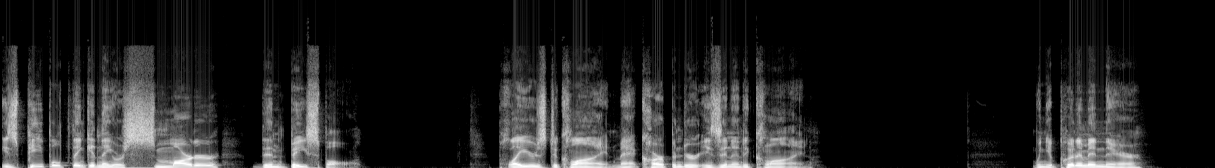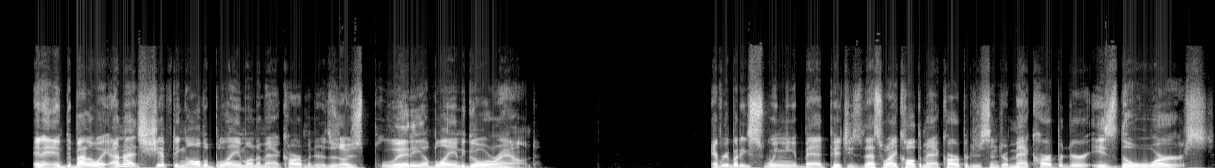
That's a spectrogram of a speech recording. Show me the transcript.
is people thinking they are smarter than baseball. Players decline. Matt Carpenter is in a decline. When you put him in there, and, and by the way, I'm not shifting all the blame on Matt Carpenter. There's, there's plenty of blame to go around. Everybody's swinging at bad pitches. That's why I call it the Matt Carpenter syndrome. Matt Carpenter is the worst.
